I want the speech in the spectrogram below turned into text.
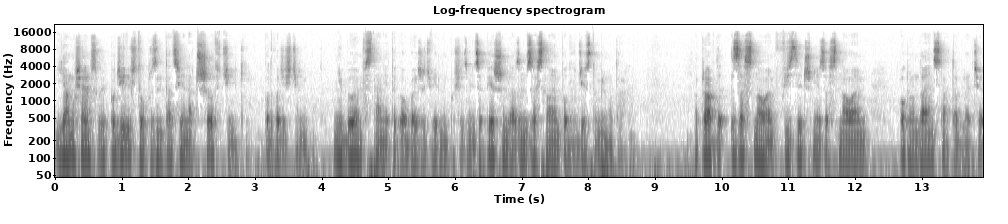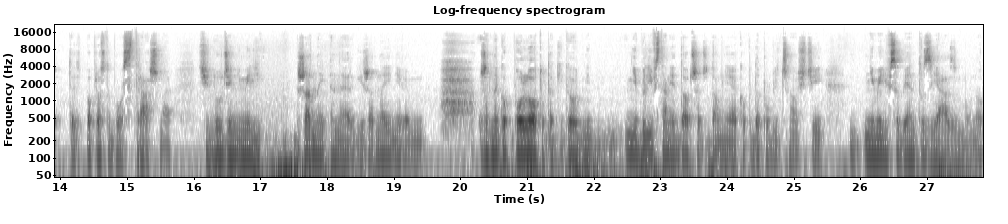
Ja musiałem sobie podzielić tą prezentację na trzy odcinki po 20 minut. Nie byłem w stanie tego obejrzeć w jednym posiedzeniu. Za pierwszym razem zasnąłem po 20 minutach. Naprawdę zasnąłem fizycznie, zasnąłem oglądając na tablecie. To po prostu było straszne. Ci ludzie nie mieli żadnej energii, żadnej, nie wiem, żadnego polotu takiego, nie, nie byli w stanie dotrzeć do mnie jako do publiczności, nie mieli w sobie entuzjazmu. No,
